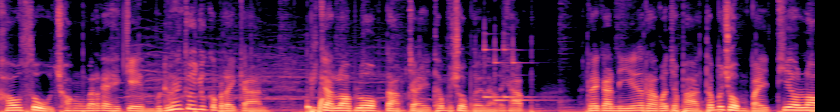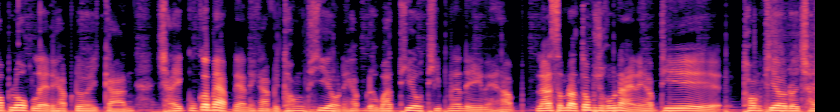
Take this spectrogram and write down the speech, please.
เข้าสู่ช่องมาร์กไให้เกมวันนี้ท่านก็อยู่กับรายการพิการรอบโลกตามใจท่านผู้ชมกันแล้วนะครับ รายการนี้เราก็จะพาท่านผู้ชมไปเที่ยวรอบโลกเลยนะครับ โดยการใช้ Google Map เนี่ยในการไปท่องเที่ยวนะครับหรือว่าเที่ยวทิปนั่นเองนะครับ และสำหรับท่านผู้ชมคนไหนนะครับที่ท่องเที่ยวโดยใช้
